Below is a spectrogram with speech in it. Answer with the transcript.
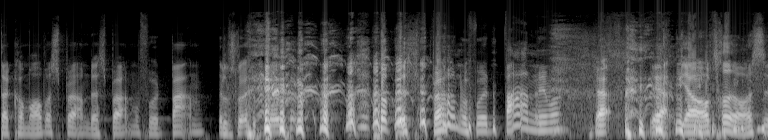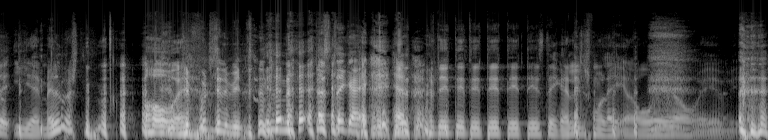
der kommer op og spørger, om deres børn må få et barn, eller slår deres børn må få et barn med mig. Ja. ja, jeg optræder også øh, i øh, Mellemøsten, og øh, Det er fuldstændig vildt. det stikker af. ja, det, det, det, det, det, det stikker en lille smule af, og, øh, og øh,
